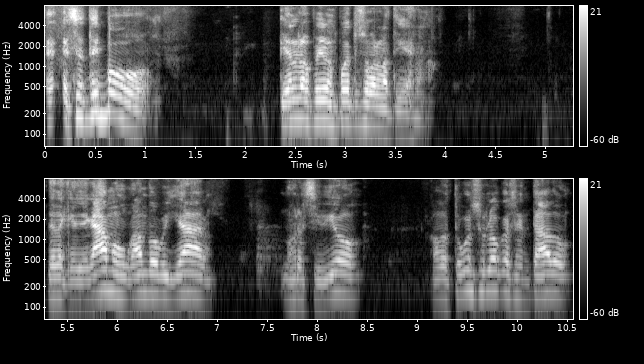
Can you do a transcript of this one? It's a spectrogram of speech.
E-, ese tipo tiene los pies puestos sobre la tierra. Desde que llegamos jugando billar, nos recibió. Cuando estuvo en su loco sentado,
